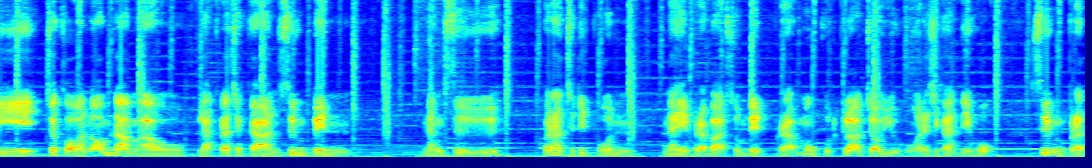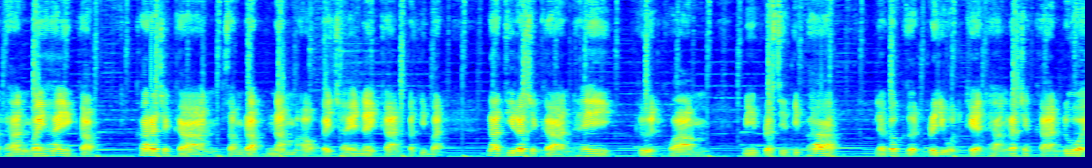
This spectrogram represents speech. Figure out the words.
นี้จะขอน้อมนำเอาหลักราชการซึ่งเป็นหนังสือ พระราชนิพนธ์ในพระบาทสมเด็จพระมงกุฎเกล้าเจ้าอยู่หัวรัชกาลที่ 6 ซึ่งประทานไว้ให้กับข้าราชการสำหรับนำเอาไปใช้ในการปฏิบัติ หน้าที่ราชการให้เกิดความมีประสิทธิภาพ แล้วก็เกิดประโยชน์แก่ทางราชการด้วย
